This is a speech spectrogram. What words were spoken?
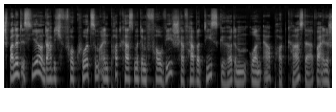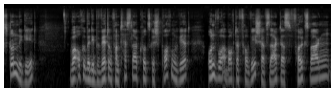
Spannend ist hier, und da habe ich vor kurzem einen Podcast mit dem VW-Chef Herbert Dies gehört im OMR-Podcast, der etwa eine Stunde geht, wo auch über die Bewertung von Tesla kurz gesprochen wird und wo aber auch der VW-Chef sagt, dass Volkswagen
